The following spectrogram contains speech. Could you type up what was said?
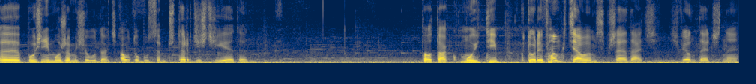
E, Później możemy się udać autobusem 41. To tak mój tip, który Wam chciałem sprzedać. Świąteczny.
